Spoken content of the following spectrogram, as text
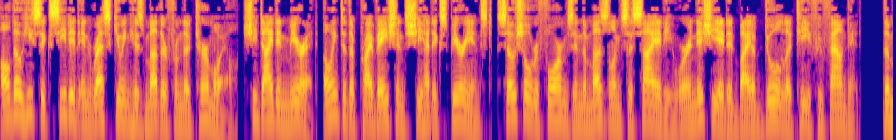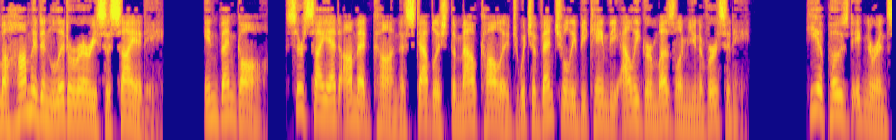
Although he succeeded in rescuing his mother from the turmoil, she died in Meerut. Owing to the privations she had experienced, social reforms in the Muslim society were initiated by Abdul Latif, who founded the Muhammadan Literary Society in Bengal, Sir Syed Ahmed Khan established the MAO College which eventually became the Aligarh Muslim University. He opposed ignorance,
